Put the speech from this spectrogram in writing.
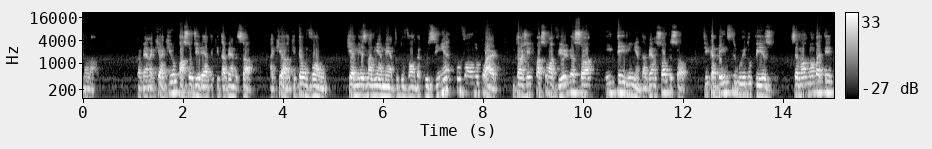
Vamos lá. Tá vendo aqui? Aqui eu passou direto aqui, tá vendo só? Aqui, ó. Aqui tem um vão que é o mesmo alinhamento do vão da cozinha com o vão do quarto. Então a gente passou uma verga só inteirinha, tá vendo só, pessoal? Fica bem distribuído o peso. Você não, vai ter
